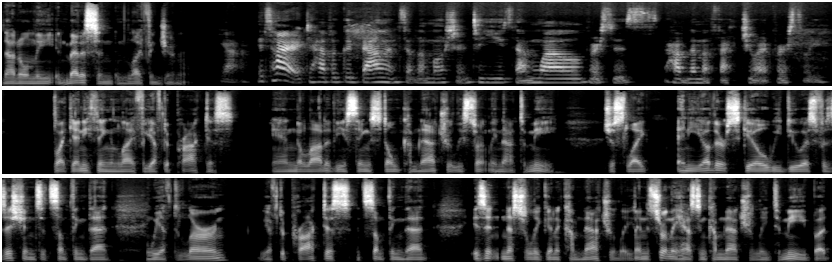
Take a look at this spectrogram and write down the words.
not only in medicine, in life in general. Yeah. It's hard to have a good balance of emotion to use them well versus have them affect you adversely. Like anything in life, you have to practice. And a lot of these things don't come naturally, certainly not to me. Just like any other skill we do as physicians, it's something that we have to learn, we have to practice. It's something that isn't necessarily going to come naturally. And it certainly hasn't come naturally to me. But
